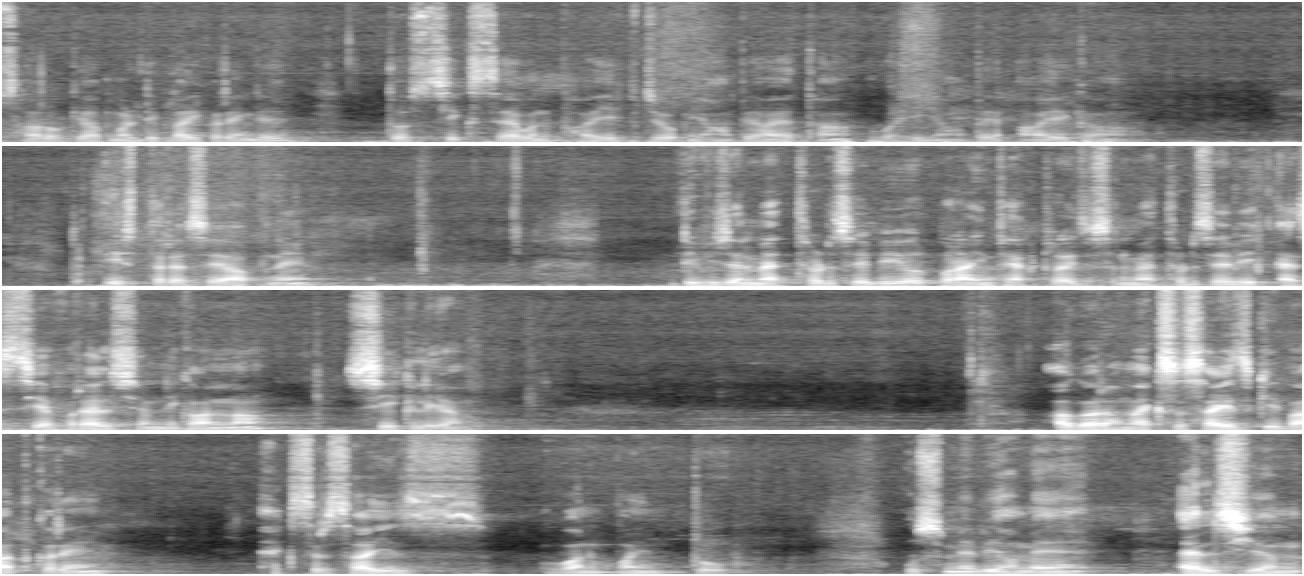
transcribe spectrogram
सारों के आप मल्टीप्लाई करेंगे तो सिक्स सेवन फाइव जो यहाँ पे आया था, वही यहाँ पे आएगा। तो इस तरह से आपने डिवीज़न मेथड से भी और प्राइम फैक्टराइजेशन मेथड से भी एफ़ और एल्शियम निकालना सीख लिया। अगर हम एक्सरसाइज की बात करें एक्सरसाइज 1.2 उसमें भी हमें एल्शियम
